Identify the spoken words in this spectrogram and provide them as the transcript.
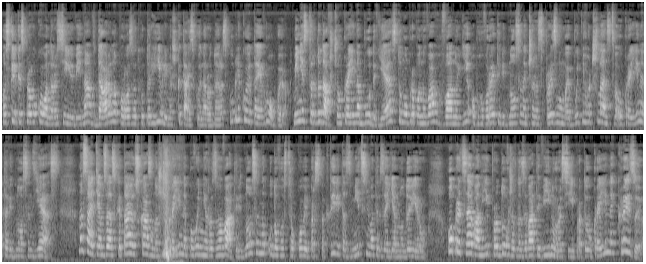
оскільки спровокована Росією війна вдарила по розвитку торгівлі між Китайською Народною Республікою та Європою. Міністр додав, що Україна буде в ЄС, тому пропонував Вану Ї обговорити відносини через призму майбутнього членства України та відносин з ЄС. На сайті МЗС Китаю сказано, що країни повинні розвивати відносини у довгостроковій перспективі та зміцнювати взаємну довіру. Попри це, Ван Ї продовжив називати війну Росії проти України кризою.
